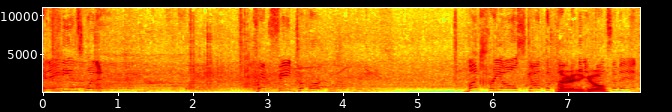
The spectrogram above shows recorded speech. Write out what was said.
Canadiens win it. Quick feed to Martin. Montreal's got the puck There in the you go. end.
